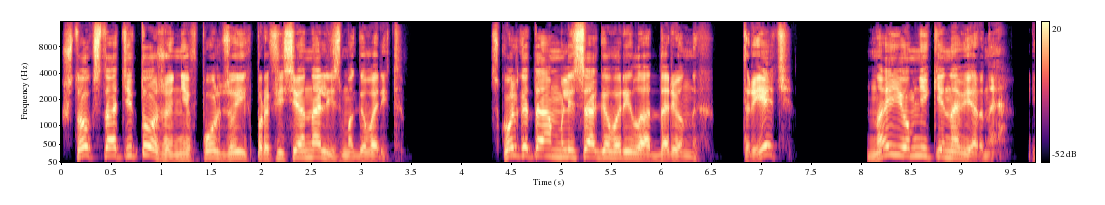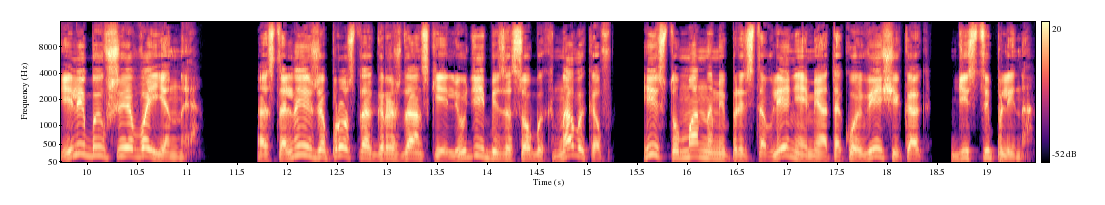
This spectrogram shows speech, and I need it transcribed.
Что, кстати, тоже не в пользу их профессионализма говорит. Сколько там лиса говорила одаренных? Треть? Наемники, наверное. Или бывшие военные. Остальные же просто гражданские люди без особых навыков и с туманными представлениями о такой вещи, как дисциплина.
